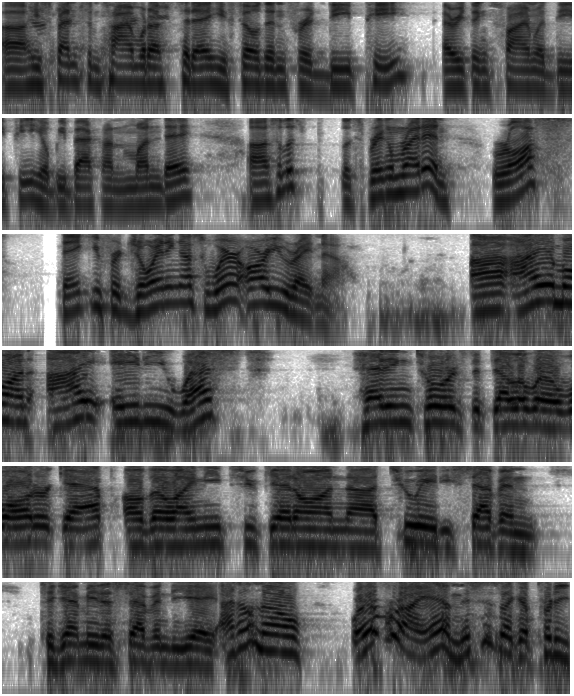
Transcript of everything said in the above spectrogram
Uh, he spent some time with us today. He filled in for DP. Everything's fine with DP. He'll be back on Monday. Uh, so let's let's bring him right in. Ross, thank you for joining us. Where are you right now? Uh, I am on I 80 West heading towards the Delaware Water Gap, although I need to get on uh, 287 to get me to 78. I don't know. Wherever I am, this is like a pretty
